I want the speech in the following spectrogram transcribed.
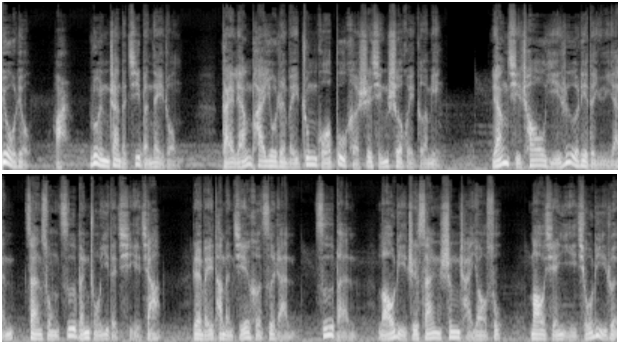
六六二论战的基本内容，改良派又认为中国不可实行社会革命。梁启超以热烈的语言赞颂资本主义的企业家，认为他们结合自然、资本、劳力之三生产要素，冒险以求利润，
